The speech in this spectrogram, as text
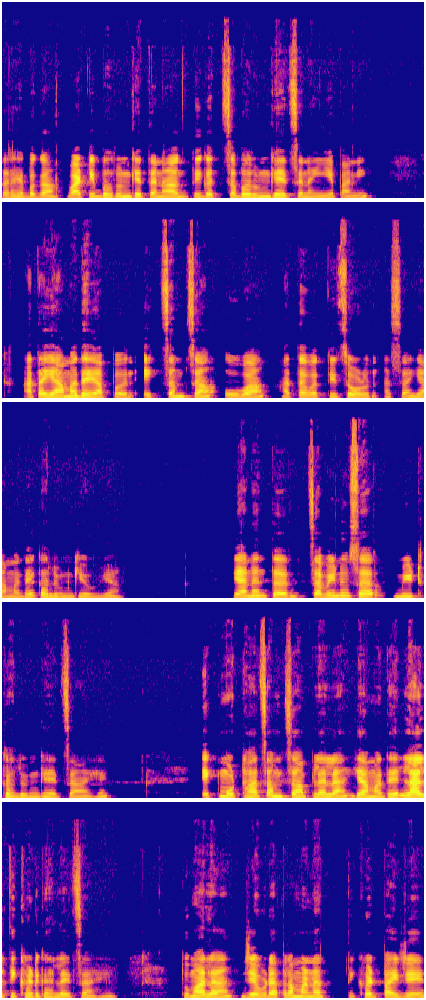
तर हे बघा वाटी भरून घेताना अगदी गच्च भरून घ्यायचं नाही आहे पाणी. आता यामध्ये आपण एक चमचा ओवा हातावरती चोळून असा यामध्ये घालून घेऊया. यानंतर चवीनुसार मीठ घालून घ्यायचं आहे. एक मोठा चमचा आपल्याला यामध्ये लाल तिखट घालायचं आहे. तुम्हाला जेवढ्या प्रमाणात तिखट पाहिजे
